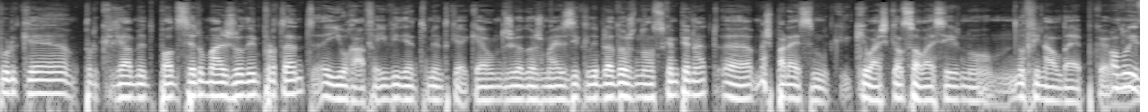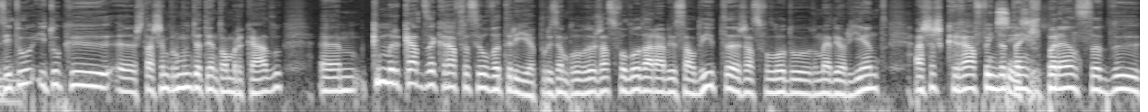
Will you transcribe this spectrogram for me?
porque, porque realmente pode ser uma ajuda importante. E o Rafa, evidentemente, que é, que é um dos jogadores mais desequilibradores do nosso campeonato, ah, mas parece-me que, que eu acho que ele só vai sair no, no final da época. Ó Luís, e tu, e tu que eh, estás sempre muito atento ao mercado, ehm, que mercados é que Rafa Silva teria? Por exemplo, já se falou da Arábia Saudita, já se falou do, do Médio Oriente. Achas que Rafa ainda Sim, tem sim. esperança de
